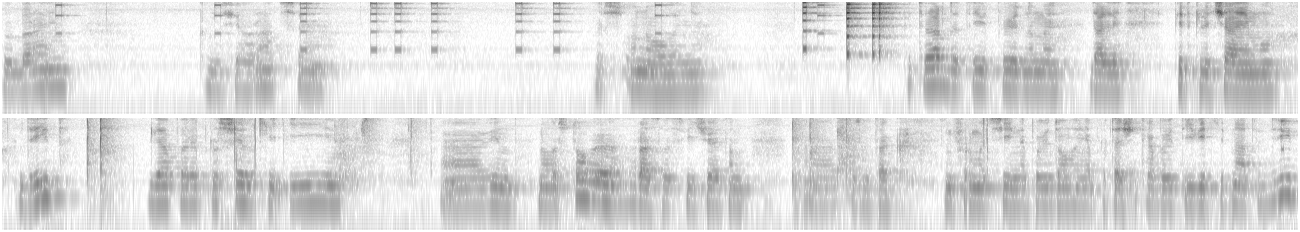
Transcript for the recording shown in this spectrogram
Вибираємо. Конфігурація. Ось оновлення. Підтвердити. І відповідно ми далі підключаємо дріт для перепрошивки і Він налаштовує, раз висвічує там, е, скажімо так, інформаційне повідомлення про те, що треба від'єднати дріт,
